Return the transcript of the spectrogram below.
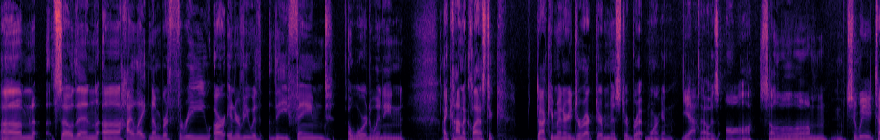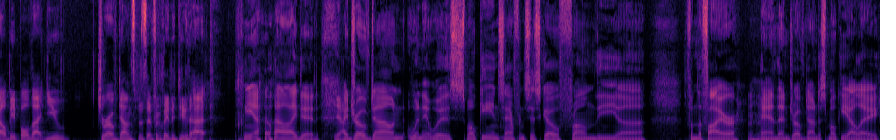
Um, so then, uh, highlight number three, our interview with the famed award-winning iconoclastic documentary director, Mr. Brett Morgen. Yeah. That was awesome. Should we tell people that you drove down specifically to do that? Yeah, well, I did. Yeah. I drove down when it was smoky in San Francisco from the uh, from the fire, Mm-hmm. and then drove down to smoky LA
